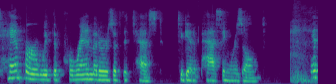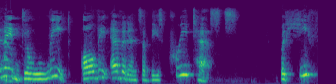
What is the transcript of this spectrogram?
tamper with the parameters of the test to get a passing result. Then they delete all the evidence of these pre tests. But he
